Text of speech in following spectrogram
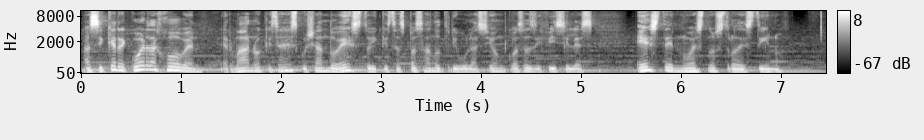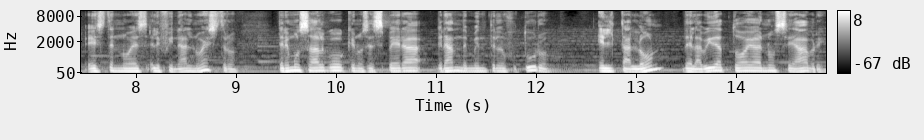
Así que recuerda, joven, hermano, que estás escuchando esto y que estás pasando tribulación, cosas difíciles, este no es nuestro destino, este no es el final nuestro. Tenemos algo que nos espera grandemente en el futuro. El talón de la vida todavía no se abre.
